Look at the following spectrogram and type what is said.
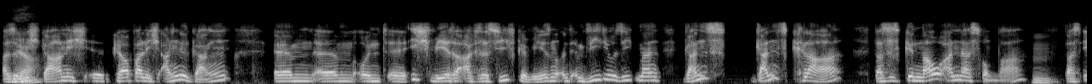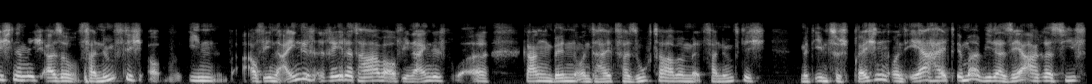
Also ja. mich gar nicht äh, körperlich angegangen ähm, ähm, und äh, ich wäre aggressiv gewesen. Und im Video sieht man ganz, ganz klar, dass es genau andersrum war, hm. dass ich nämlich also vernünftig auf ihn, auf ihn eingeredet habe, auf ihn eingegangen bin und halt versucht habe, mit, vernünftig mit ihm zu sprechen und er halt immer wieder sehr aggressiv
